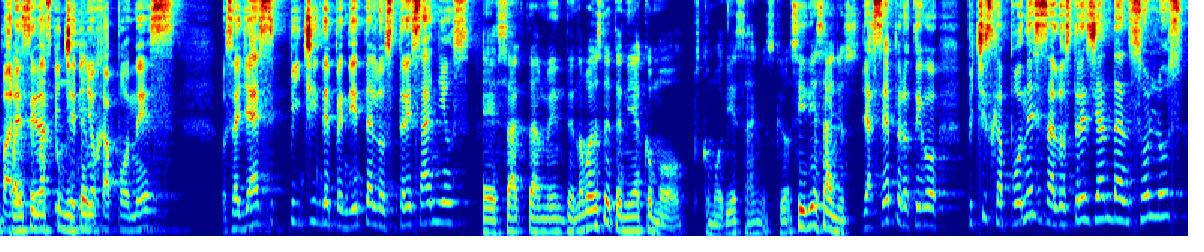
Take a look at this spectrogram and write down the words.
parece, más pinche niño japonés. O sea, ya es pinche independiente a los tres años. Exactamente. No, bueno, este tenía como, pues, como 10 años, creo. Sí, 10 años. Ya sé, pero te digo, pinches japoneses a los tres ya andan solos.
